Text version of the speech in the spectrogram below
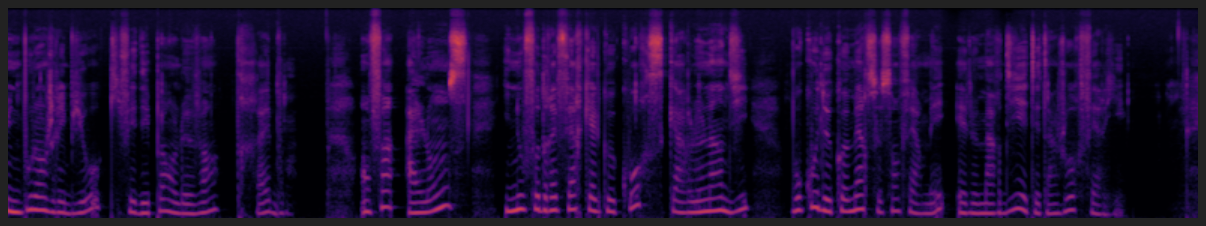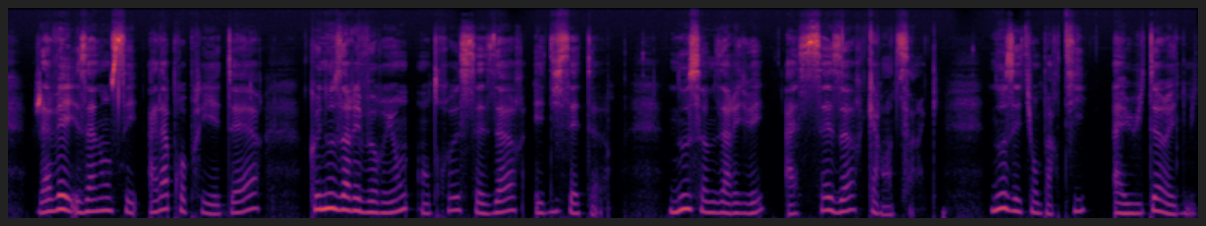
une boulangerie bio qui fait des pains en levain très bons. Enfin, à Lons, il nous faudrait faire quelques courses car le lundi, beaucoup de commerces sont fermés et le mardi était un jour férié. J'avais annoncé à la propriétaire que nous arriverions entre 16h et 17h. Nous sommes arrivés à 16h45. Nous étions partis à 8h30.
